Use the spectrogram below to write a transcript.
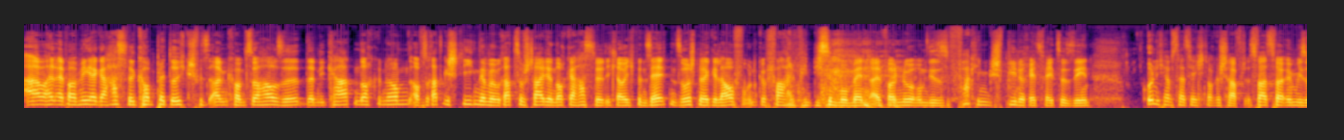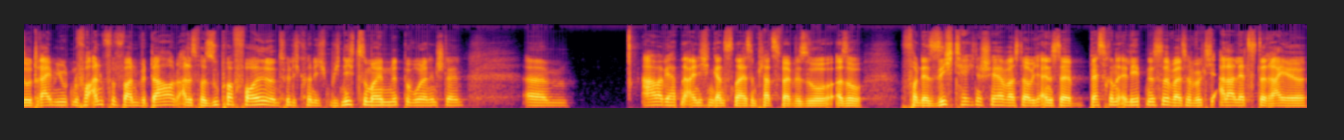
Aber halt einfach mega gehasselt, komplett durchgeschwitzt ankommen zu Hause, dann die Karten noch genommen, aufs Rad gestiegen, dann mit dem Rad zum Stadion noch gehasselt. Ich glaube, ich bin selten so schnell gelaufen und gefahren wie in diesem Moment, einfach nur um dieses fucking Spiel noch rechtzeitig zu sehen. Und ich habe es tatsächlich noch geschafft. Es war zwar irgendwie so drei Minuten vor Anpfiff waren wir da und alles war super voll. Natürlich konnte ich mich nicht zu meinen Mitbewohnern hinstellen. Ähm, aber wir hatten eigentlich einen ganz niceen Platz, weil wir so, also von der Sicht technisch her war es, glaube ich, eines der besseren Erlebnisse, weil es war wirklich allerletzte Reihe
